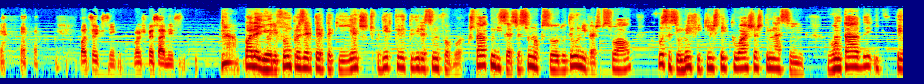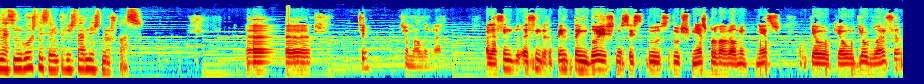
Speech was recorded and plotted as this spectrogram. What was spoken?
Pode ser que sim, vamos pensar nisso. Olha Yuri, foi um prazer ter-te aqui e antes de despedir queria te pedir assim um favor. Gostava que me dissesse assim uma pessoa do teu universo pessoal que fosse assim um benfiquista e que tu achas que tenha assim vontade e que tenha assim gosto em ser entrevistado neste meu espaço. Uh, sim, deixa-me lá lembrar. Olha, assim, assim de repente tenho dois, não sei se tu, se tu os conheces, provavelmente conheces, que é o, que é o Diogo Lança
